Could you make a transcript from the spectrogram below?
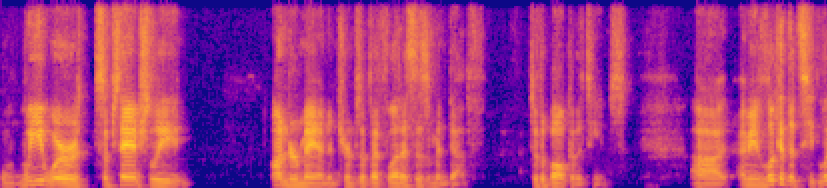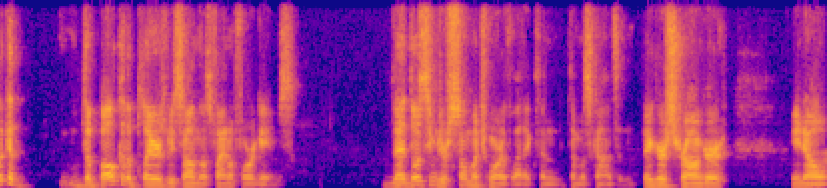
We were substantially undermanned in terms of athleticism and depth to the bulk of the teams. Uh, I mean, look at the te- look at the bulk of the players we saw in those Final Four games. That those teams are so much more athletic than than Wisconsin, bigger, stronger. You know,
